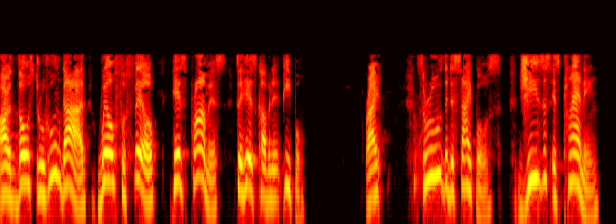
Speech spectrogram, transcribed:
are those through whom God will fulfill his promise to his covenant people. Right? Through the disciples, Jesus is planning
